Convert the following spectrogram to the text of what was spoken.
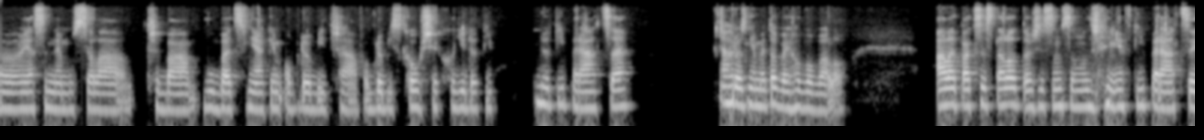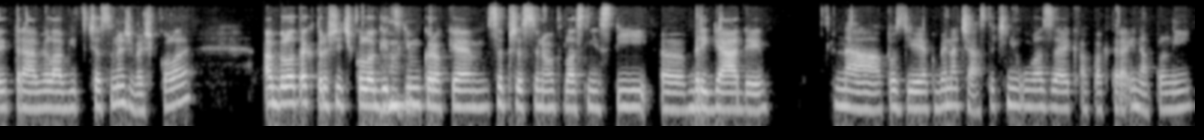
Eh, já jsem nemusela třeba vůbec v nějakém období, třeba v období zkoušek, chodit do té do práce a hrozně mi to vyhovovalo. Ale pak se stalo to, že jsem samozřejmě v té práci trávila víc času než ve škole a bylo tak trošičku logickým krokem se přesunout vlastně z té uh, brigády na později jakoby na částečný úvazek a pak teda i na plný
